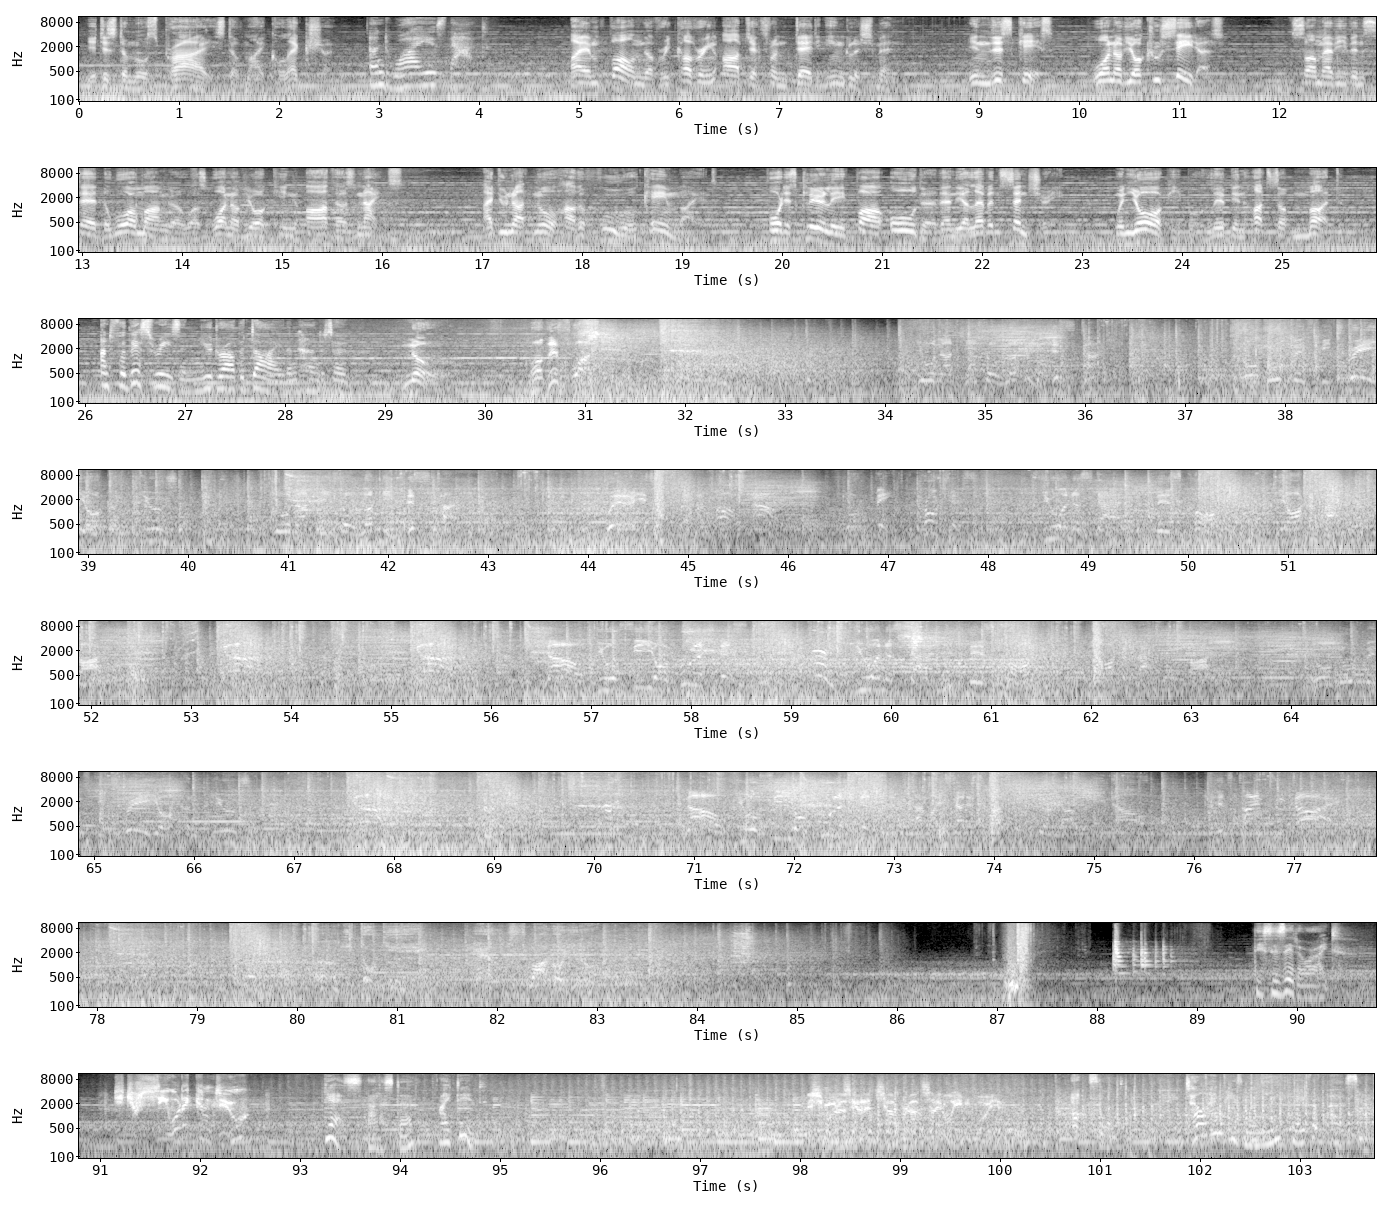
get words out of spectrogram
It is the most prized of my collection. And why is that? I am fond of recovering objects from dead Englishmen. In this case, one of your crusaders. Some have even said the warmonger was one of your King Arthur's knights. I do not know how the fool came by it, for it is clearly far older than the 11th century, when your people lived in huts of mud. And for this reason, you'd rather die than hand it over. No. For this one! This is it, all right. Did you see what it can do? Yes, Alistair, I did. Nishimura's got a chopper outside waiting for you. Excellent. Tell him he's my new favorite person.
